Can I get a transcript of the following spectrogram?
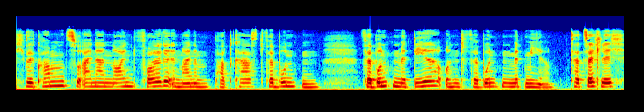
herzlich willkommen zu einer neuen Folge in meinem Podcast Verbunden. Verbunden mit dir und verbunden mit mir. Tatsächlich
